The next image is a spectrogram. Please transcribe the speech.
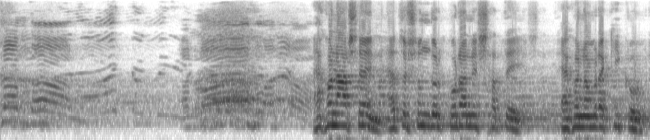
সাবধান। এখন আসেন, এত সুন্দর কোরআনের সাথে। এখন আমরা কি করব?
